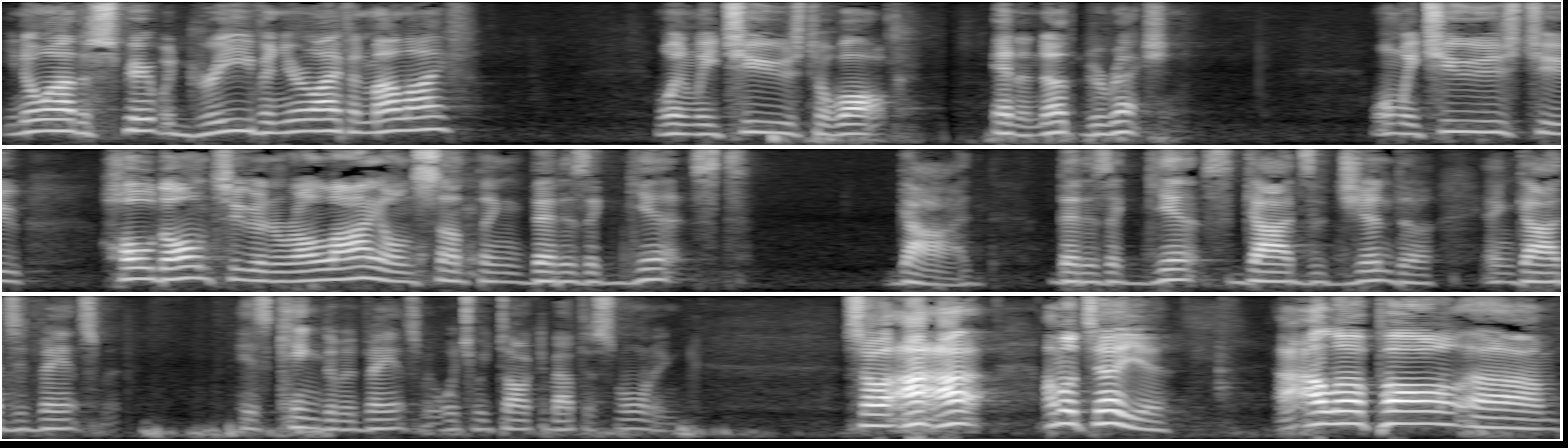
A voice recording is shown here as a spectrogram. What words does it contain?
you know why the Spirit would grieve in your life and my life? When we choose to walk in another direction. When we choose to hold on to and rely on something that is against God, that is against God's agenda and God's advancement, His kingdom advancement, which we talked about this morning. So I, I, am going to tell you, I, love Paul. Um,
